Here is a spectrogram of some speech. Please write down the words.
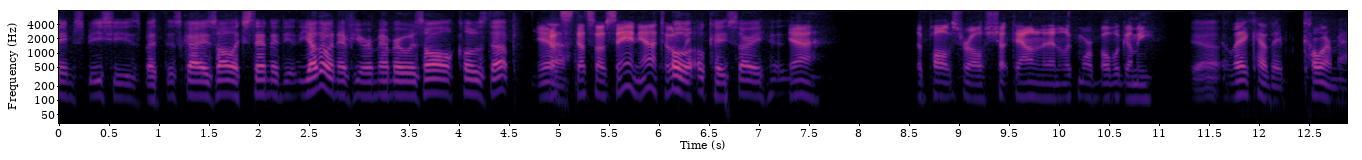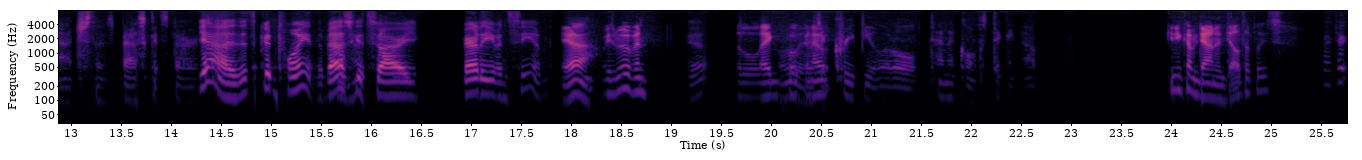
same species, but this guy is all extended. The- The other one, if you remember, was all closed up. Yeah. That's that's what I was saying. Yeah, oh, totally. Oh, okay, sorry. Yeah. The polyps were all shut down and then it looked more bubblegummy. Yeah. I like how they color match those basket stars. Yeah, that's a good point. The uh-huh. baskets are, you barely even see them. Yeah. Oh, he's moving. Yeah. Little leg Ooh, poking out. a creepy little tentacle sticking up. Can you come down in delta, please? Roger.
